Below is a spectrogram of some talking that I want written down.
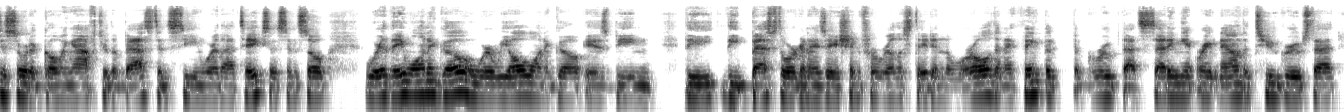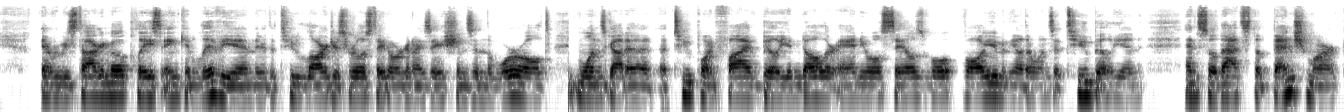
to sort of going after the best and seeing where that takes us. And so where they want to go and where we all want to go is being the the best organization for real estate in the world. And I think that the group that's setting it right now, the two groups that everybody's talking about Place Inc. and Livia, and they're the two largest real estate organizations in the world. One's got a, a $2.5 billion annual sales vo- volume, and the other one's at 2 billion. And so that's the benchmark.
